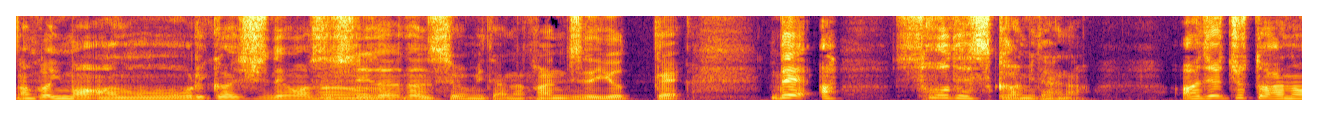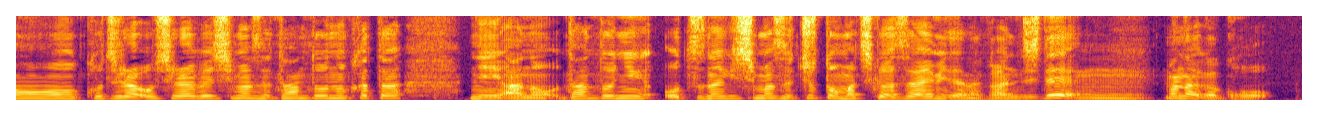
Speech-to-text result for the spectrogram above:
なんか今、あの、折り返し電話させていただいたんですよ、みたいな感じで言って。で、あ、そうですか、みたいな。あ、じゃあちょっとあのこちらお調べしますね。担当の方に、あの、担当におつなぎしますね。ちょっとお待ちください、みたいな感じで、んまあなんかこう、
